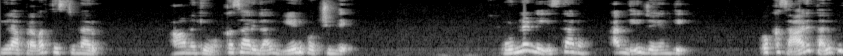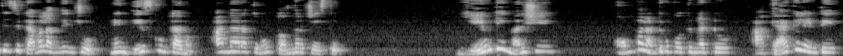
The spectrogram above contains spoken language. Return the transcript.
ఇలా ప్రవర్తిస్తున్నారు. ఆమెకి ఒక్కసారిగా ఏడుపొచ్చింది. ఉండండి ఇస్తాను అంది జయంతి. ఒకసారి తలుపు తీసి టవల్ అందించు నేను తీసుకుంటాను అన్నారతను తొందర చేస్తూ. ఏమిటి మనిషి? కొంపలు అంటుకుపోతున్నట్టు ఆ కేకలేంటి?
